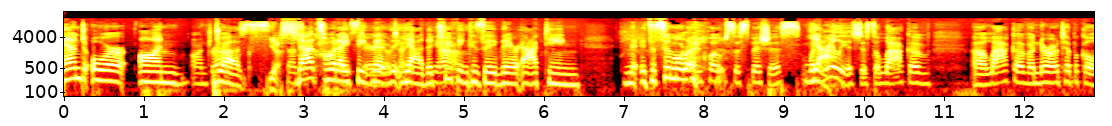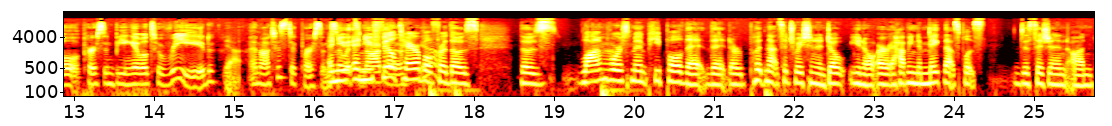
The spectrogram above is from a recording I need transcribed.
and or on, on drugs. drugs. Yes, that's, that's what I think. That yeah, the yeah. two things because they they're acting. It's a similar quote unquote suspicious when yeah. really it's just a lack of a lack of a neurotypical person being able to read yeah. an autistic person. And so you and you feel a, terrible yeah. for those those law yeah. enforcement people that that are put in that situation and don't you know are having to make that split decision on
